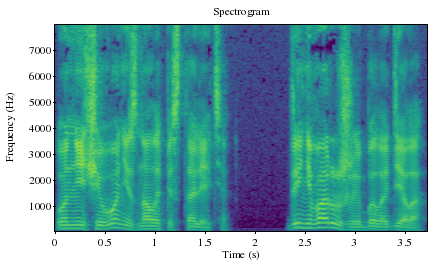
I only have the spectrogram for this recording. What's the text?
Он ничего не знал о пистолете. Да и не в оружии было дело.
